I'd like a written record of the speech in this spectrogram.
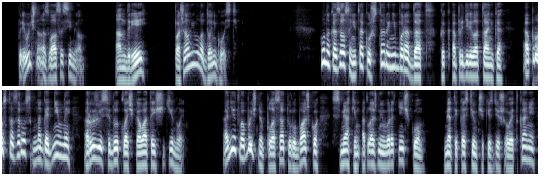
– привычно назвался Семен. «Андрей», Пожал его ладонь гость. Он оказался не так уж старый, не бородат, как определила Танька, а просто зарос многодневной рыжей седой клочковатой щетиной. Одет в обычную полосатую рубашку с мягким отложным воротничком, мятый костюмчик из дешевой ткани,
